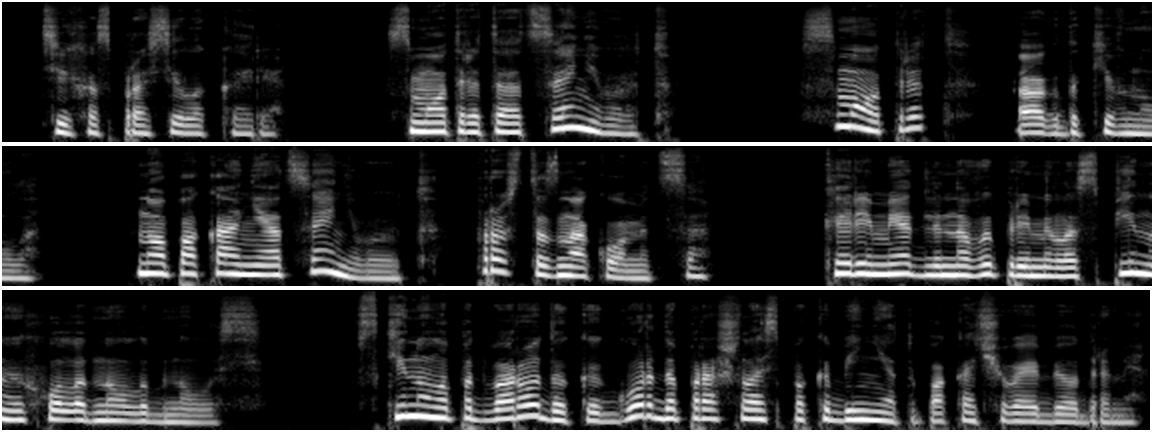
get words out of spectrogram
— тихо спросила Кэрри. «Смотрят и оценивают?» «Смотрят», — Агда кивнула. «Но пока не оценивают, просто знакомятся». Кэрри медленно выпрямила спину и холодно улыбнулась. Вскинула подбородок и гордо прошлась по кабинету, покачивая бедрами.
